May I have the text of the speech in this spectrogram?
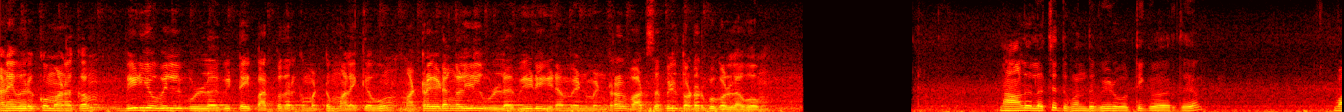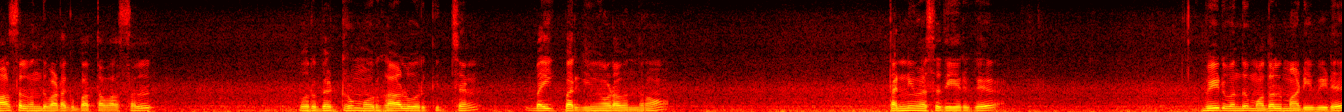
அனைவருக்கும் வணக்கம். வீடியோவில் உள்ள வீட்டை பார்ப்பதற்கு மட்டும் அழைக்கவும் மற்ற இடங்களில் உள்ள வீடு இடம் வேண்டுமென்றால் வாட்ஸ்அப்பில் தொடர்பு கொள்ளவும். நாலு லட்சத்துக்கு வந்து வீடு ஒத்திக்கு வருது. வாசல் வந்து வடக்கு பார்த்த வாசல். ஒரு பெட்ரூம் ஒரு ஹால் ஒரு கிச்சன் பைக் பார்க்கிங்கோடு வந்துடும் தண்ணி வசதி இருக்குது வீடு வந்து முதல் மாடி வீடு.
